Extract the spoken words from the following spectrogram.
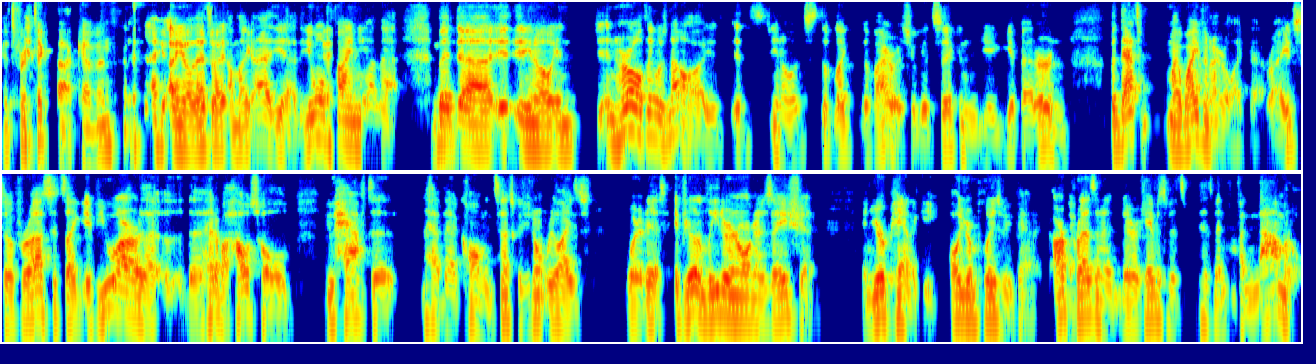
It's for TikTok, Kevin. I, I, know that's right. I'm like, ah, yeah, you won't find me on that. But uh, it, you know, and and her whole thing was no, it, it's you know, it's the, like the virus. You get sick and you get better, and but that's my wife and I are like that, right? So for us, it's like if you are the the head of a household, you have to have that calming sense because you don't realize what it is. If you're a leader in an organization and you're panicky, all your employees will be panicked. Our yeah. president, Derek Havens, has been phenomenal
